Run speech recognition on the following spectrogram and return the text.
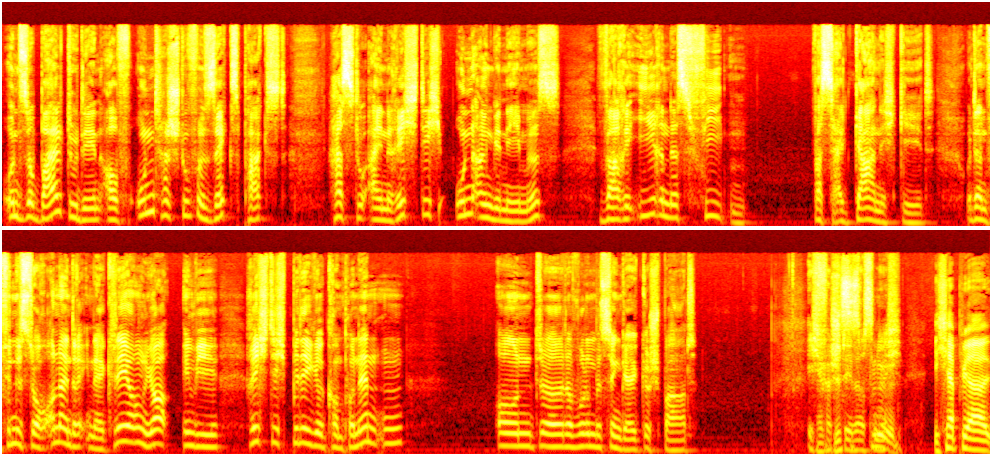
und sobald du den auf Unterstufe 6 packst, hast du ein richtig unangenehmes, variierendes Fiepen. Was halt gar nicht geht. Und dann findest du auch online direkt eine Erklärung, ja, irgendwie richtig billige Komponenten und äh, da wurde ein bisschen Geld gespart. Ich Ja, verstehe das, blöd. nicht. Ich habe ja,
